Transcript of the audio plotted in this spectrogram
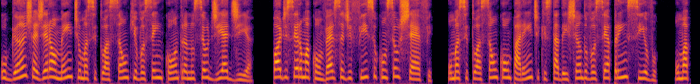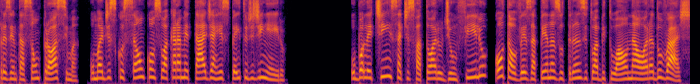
O gancho é geralmente uma situação que você encontra no seu dia a dia. Pode ser uma conversa difícil com seu chefe, uma situação com um parente que está deixando você apreensivo, uma apresentação próxima, uma discussão com sua cara metade a respeito de dinheiro. O boletim insatisfatório de um filho, ou talvez apenas o trânsito habitual na hora do rush.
